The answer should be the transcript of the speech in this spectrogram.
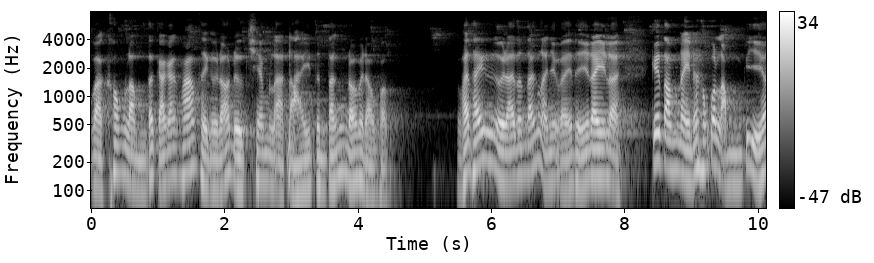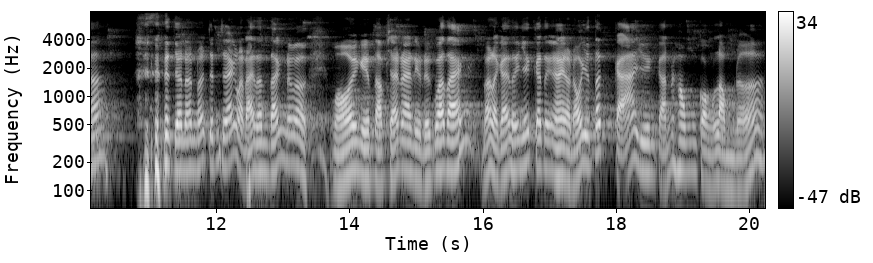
Và không lầm tất cả các pháp thì người đó được xem là đại tinh tấn đối với đạo Phật. Phải thấy người đại tinh tấn là như vậy thì ở đây là cái tâm này nó không có lầm cái gì hết. cho nên nó chính xác là đại tinh tấn, đúng không? Mọi nghiệp tập xảy ra đều được quá tán. Đó là cái thứ nhất. Cái thứ hai là đối với tất cả duyên cảnh không còn lầm nữa,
